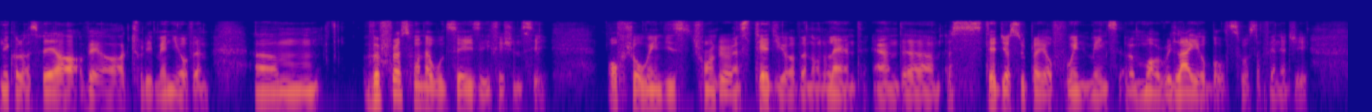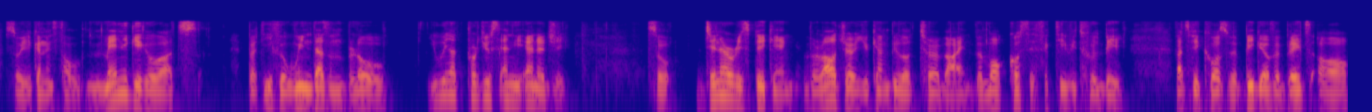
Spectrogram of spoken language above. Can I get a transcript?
Nicholas, there are there are actually many of them. Um, the first one I would say is efficiency. Offshore wind is stronger and steadier than on land, and um, a steadier supply of wind means a more reliable source of energy. So you can install many gigawatts, but if the wind doesn't blow, you will not produce any energy. So generally speaking, the larger you can build a turbine, the more cost effective it will be. That's because the bigger the blades are,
